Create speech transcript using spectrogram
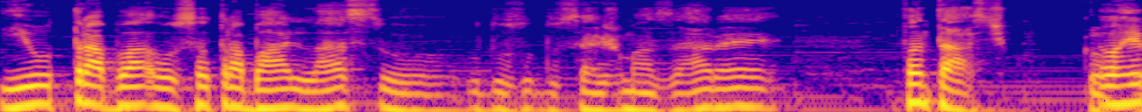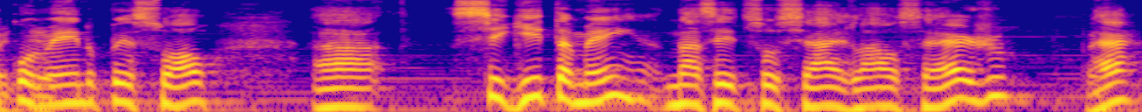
E o, traba o seu trabalho lá, o, do, do Sérgio Mazaro, é fantástico. Com Eu certeza. recomendo o pessoal a seguir também nas redes sociais lá o Sérgio, né?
